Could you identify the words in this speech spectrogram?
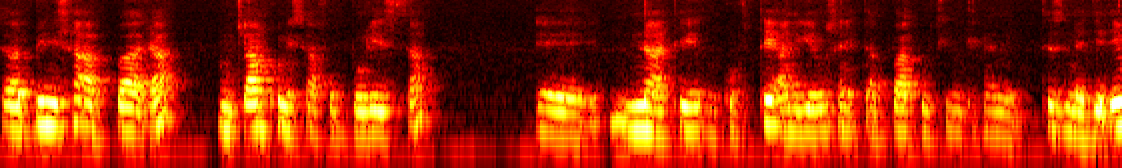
sababbiin isaa abbaadha. Mucaan kun isaaf obboleessa. Naatee kuftee ani yeroo sanitti abbaa kootii miti kan tisna jedhee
